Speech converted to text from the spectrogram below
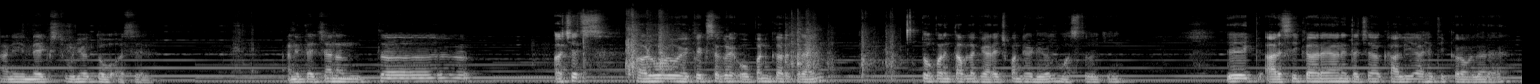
आणि नेक्स्ट व्हिडिओ तो असेल. आणि त्याच्यानंतर असेच हळूहळू एक एक सगळे ओपन करत राहीन. तोपर्यंत आपलं गॅरेज पण रेडी होईल मस्तपैकी. एक आर सी कार आहे आणि त्याच्याखाली आहे ती क्रॉलर आहे.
